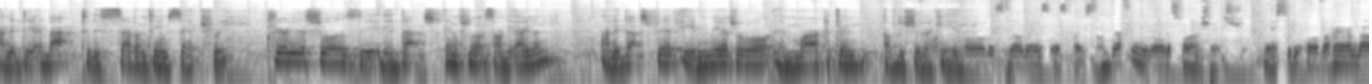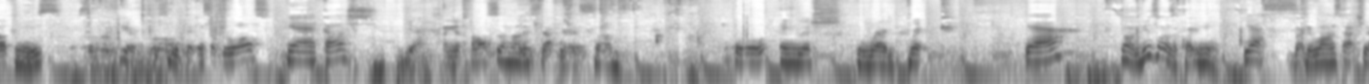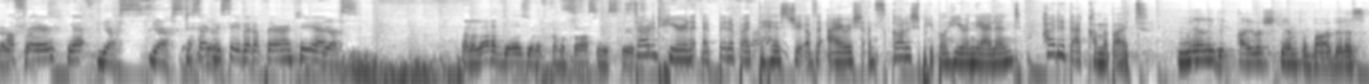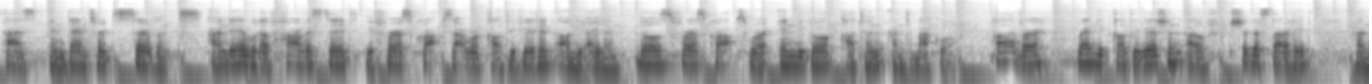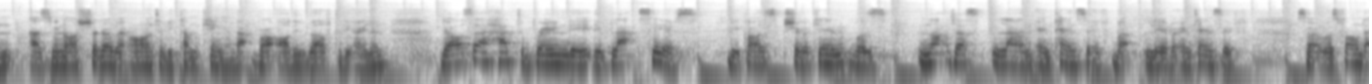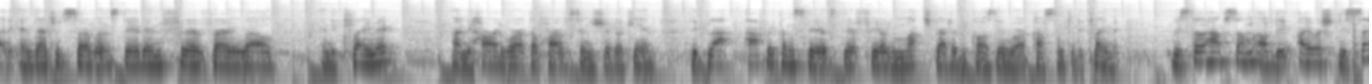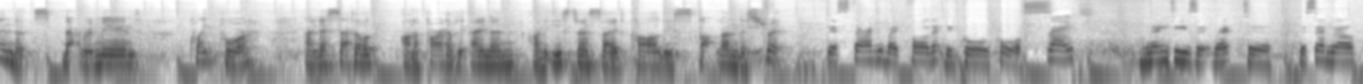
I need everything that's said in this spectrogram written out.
and they date back to the 17th century. Clearly, this shows the, the Dutch influence on the island, and the Dutch played a major role in marketing of the sugar sugarcane. The oldest buildings in Speightstown, definitely the oldest one on Church Street. You see the overhang balconies. So here, you see the thickness of the walls? Yeah, gosh. Yeah, and you also notice that there's some old English red brick. Yeah. No, these ones are quite new, Yes. but the ones actually Up front. there, yeah. Yes, yes. You're starting yeah, to see a bit up there, aren't you? Yeah. Yes. And a lot of those would have come across in the States. Started hearing a bit about the history of the Irish and Scottish people here on the island. How did that come about? Mainly the Irish came to Barbados as indentured servants, and they would have harvested the first crops that were cultivated on the island. Those first crops were indigo, cotton, and tobacco. However, when the cultivation of sugar started, and as we know, sugar went on to become king, and that brought all the wealth to the island, they also had to bring the, the black slaves because sugarcane was not just land intensive but labor intensive. So it was found that the indentured servants they didn't fare very well in the climate and the hard work of harvesting the sugarcane. The black African slaves they fared much better because they were accustomed to the climate. We still have some of the Irish descendants that remained quite poor and they settled on a part of the island on the eastern side called the Scotland District. They started by calling it the Gold Coast. Right. 90s it went to they said well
